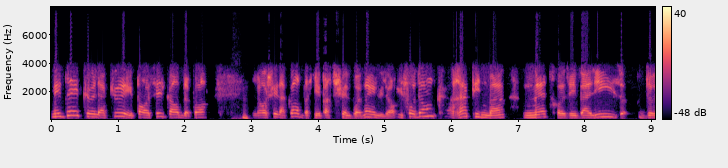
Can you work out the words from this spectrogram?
Mais dès que la queue est passée le corde de porte, lâcher la corde parce qu'il est parti chez le voisin, lui, là. Il faut donc rapidement mettre des balises de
